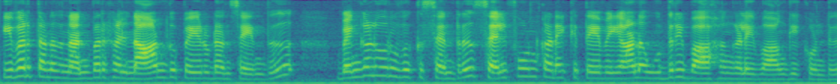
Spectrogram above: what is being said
இவர் தனது நண்பர்கள் நான்கு பேருடன் சேர்ந்து பெங்களூருவுக்கு சென்று செல்போன் கடைக்கு தேவையான உதிரி பாகங்களை வாங்கிக் கொண்டு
